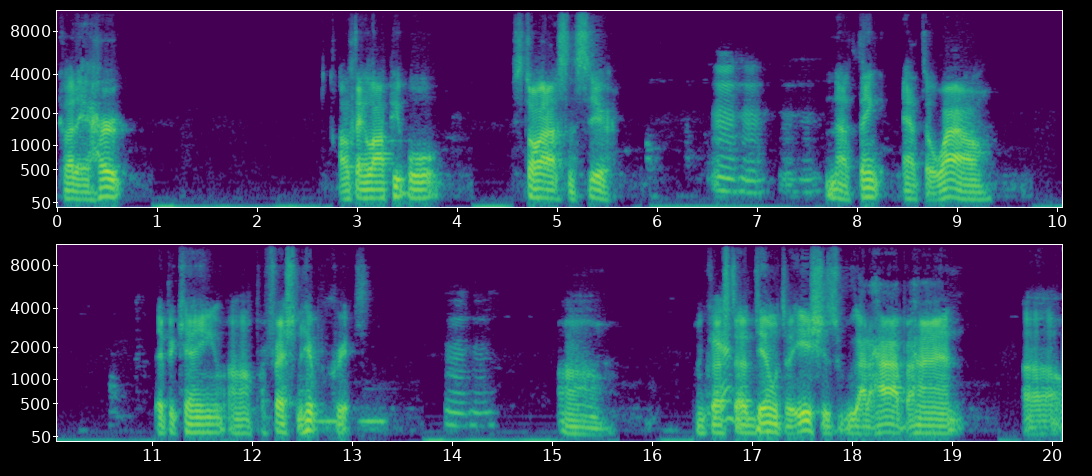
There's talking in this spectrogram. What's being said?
because they hurt I think a lot of people start out sincere. Mm-hmm, mm-hmm. And I think after a while, they became uh, professional hypocrites. Mm-hmm. Um, because yeah. they're dealing with the issues, we got to hide behind uh,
